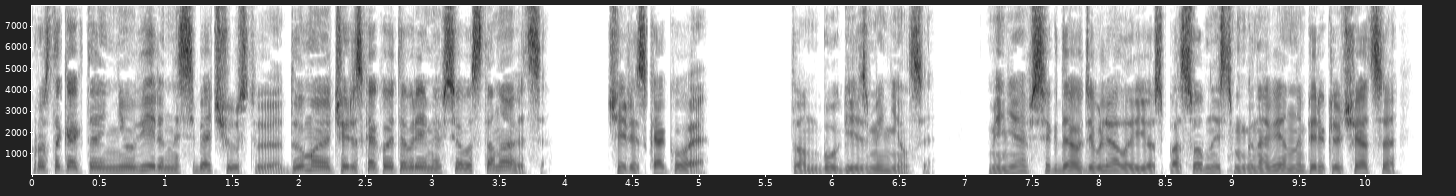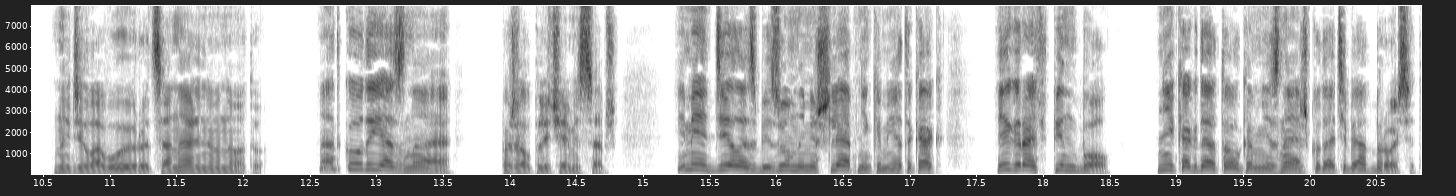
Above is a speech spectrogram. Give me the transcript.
Просто как-то неуверенно себя чувствую. Думаю, через какое-то время все восстановится». «Через какое?» Тон Буги изменился. Меня всегда удивляла ее способность мгновенно переключаться на деловую, рациональную ноту. «Откуда я знаю?» — пожал плечами Сапш. «Иметь дело с безумными шляпниками — это как играть в пинбол. Никогда толком не знаешь, куда тебя отбросит.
